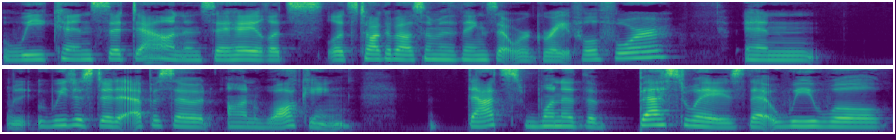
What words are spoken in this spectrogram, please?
we can sit down and say, "Hey, let's let's talk about some of the things that we're grateful for." And we just did an episode on walking. That's one of the best ways that we will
